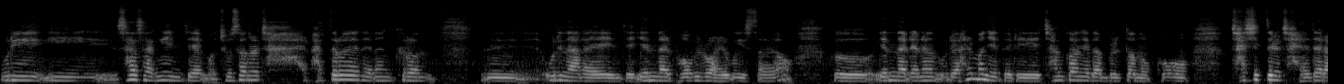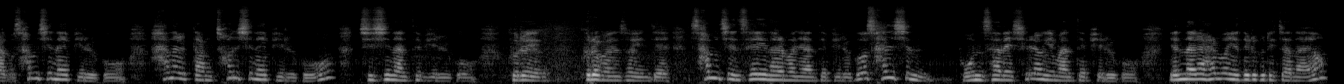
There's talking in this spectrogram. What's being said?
우리 이 사상이 이제 뭐 조상을 잘 받들어야 되는 그런 음, 우리나라의 이제 옛날 법으로 알고 있어요. 그 옛날에는 우리 할머니들이 장강에다 물 떠놓고 자식들 잘 되라고 삼신에 빌고 하늘 땅 천신에 빌고 지신한테 빌고 그래 그러면서 이제 삼신 세인 할머니한테 빌고 산신 본산의 신령님한테 빌고 옛날에 할머니들이 그러잖아요.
